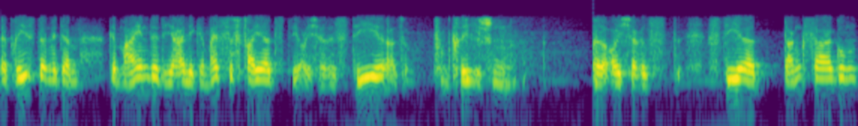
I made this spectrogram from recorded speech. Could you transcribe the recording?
der Priester mit der Gemeinde die heilige Messe feiert, die Eucharistie, also vom griechischen äh, Eucharistia, Danksagung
